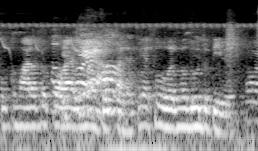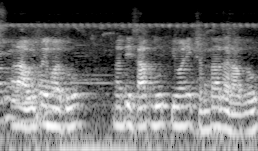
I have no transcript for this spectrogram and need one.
ફૂક મારો તો કોળા જોતા છે. કે તુવરનું દૂધ પીવે પણ આવું કંઈ હોતું? નથી સાપ દૂધ પીવાની ક્ષમતા ધરાવતો.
